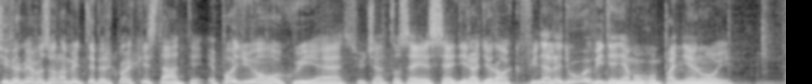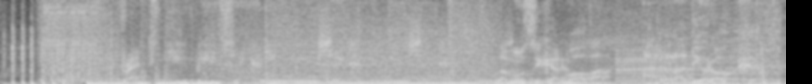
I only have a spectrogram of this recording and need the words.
Ci fermiamo solamente per qualche istante e poi di nuovo qui, eh, sui 106 e 6 di Radio Rock. Fino alle 2 vi teniamo compagnia noi. Brand new music. La musica nuova a Radio Rock.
